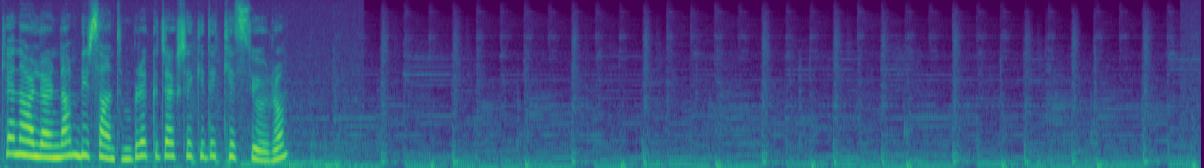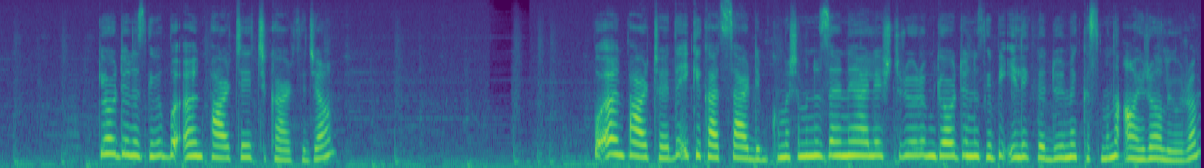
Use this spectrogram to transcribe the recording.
Kenarlarından 1 santim bırakacak şekilde kesiyorum. Gördüğünüz gibi bu ön parçayı çıkartacağım. Bu ön parçayı da iki kat serdiğim kumaşımın üzerine yerleştiriyorum. Gördüğünüz gibi ilik ve düğme kısmını ayrı alıyorum.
